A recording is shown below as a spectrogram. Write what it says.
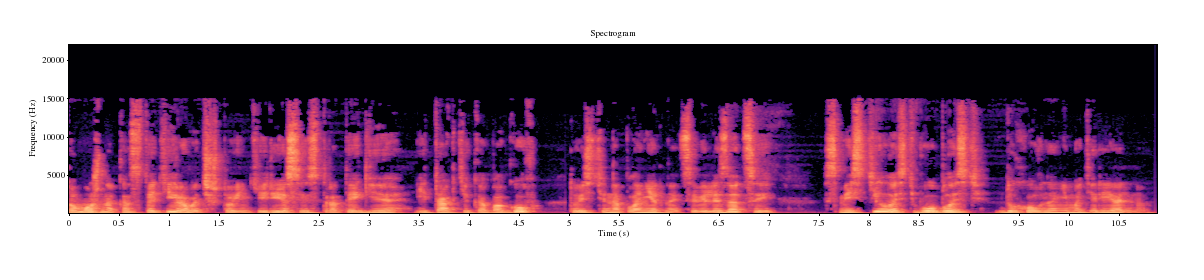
то можно констатировать, что интересы, стратегия и тактика богов, то есть инопланетной цивилизации – сместилась в область духовно-нематериальную.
